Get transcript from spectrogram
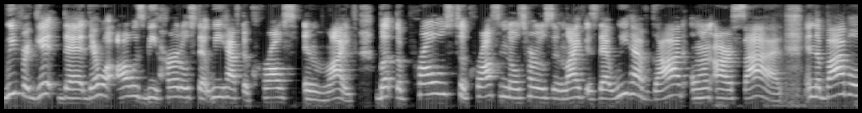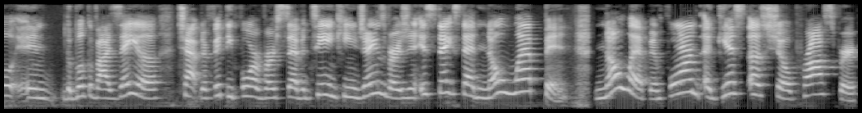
we forget that there will always be hurdles that we have to cross in life. But the pros to crossing those hurdles in life is that we have God on our side. In the Bible, in the book of Isaiah, chapter 54, verse 17, King James Version, it states that no weapon, no weapon formed against us shall prosper,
